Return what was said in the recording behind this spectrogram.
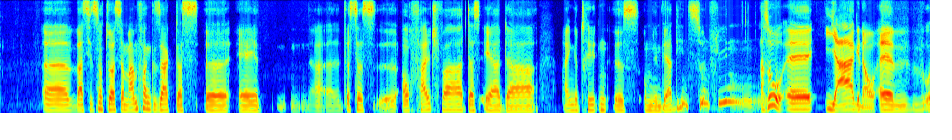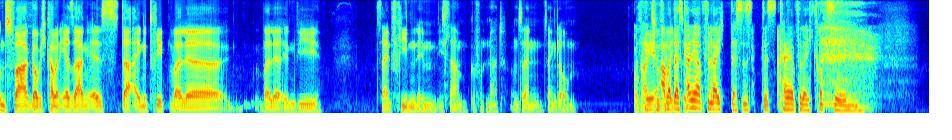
äh, was jetzt noch, du hast am Anfang gesagt, dass äh, er, dass das äh, auch falsch war, dass er da eingetreten ist, um dem Wehrdienst zu entfliehen. Ach so, äh, ja, genau. Äh, und zwar, glaube ich, kann man eher sagen, er ist da eingetreten, weil er, weil er irgendwie seinen Frieden im Islam gefunden hat und seinen, seinen Glauben. Das Okay, aber das kann ja vielleicht, das ist, das kann ja vielleicht trotzdem,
